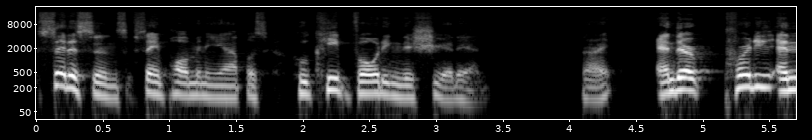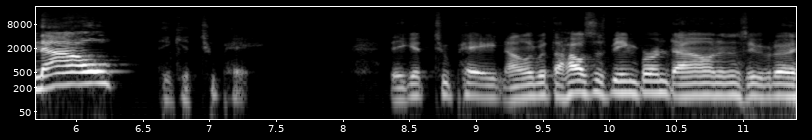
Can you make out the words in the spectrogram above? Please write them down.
citizens of St. Paul, Minneapolis who keep voting this shit in. All right. And they're pretty, and now they get to pay. They get to pay not only with the houses being burned down and uh,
